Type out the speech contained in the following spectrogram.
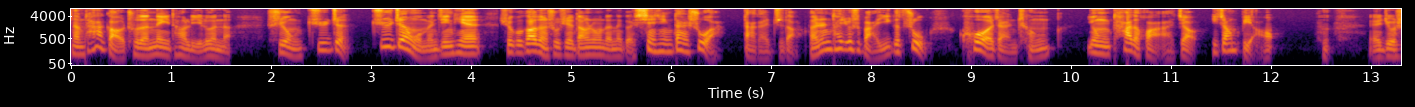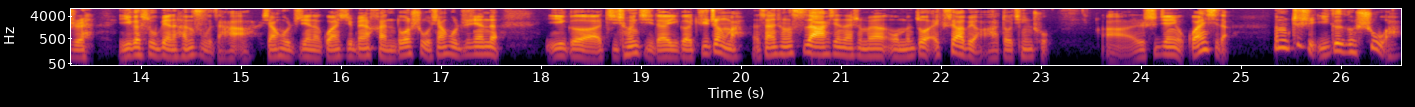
那么他搞出的那一套理论呢，是用矩阵，矩阵我们今天学过高等数学当中的那个线性代数啊。大概知道，反正它就是把一个数扩展成，用它的话啊叫一张表，也就是 一个数变得很复杂啊，相互之间的关系变成很多数，相互之间的一个几乘几的一个矩阵嘛，三乘四啊，现在什么我们做 Excel 表啊都清楚啊，之间有关系的。那么这是一个个数啊，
